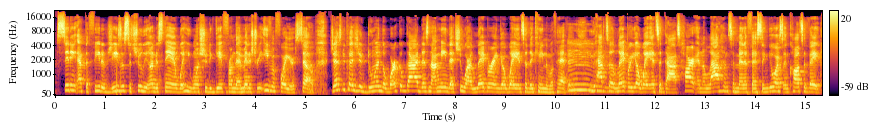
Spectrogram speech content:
sitting at the feet of Jesus to truly understand what He wants you to get from that ministry, even for yourself. Just because you're doing the work of God does not mean that you are laboring your way into the kingdom of heaven. You have Mm. to labor your way into God's heart and allow Him to manifest in yours and cultivate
